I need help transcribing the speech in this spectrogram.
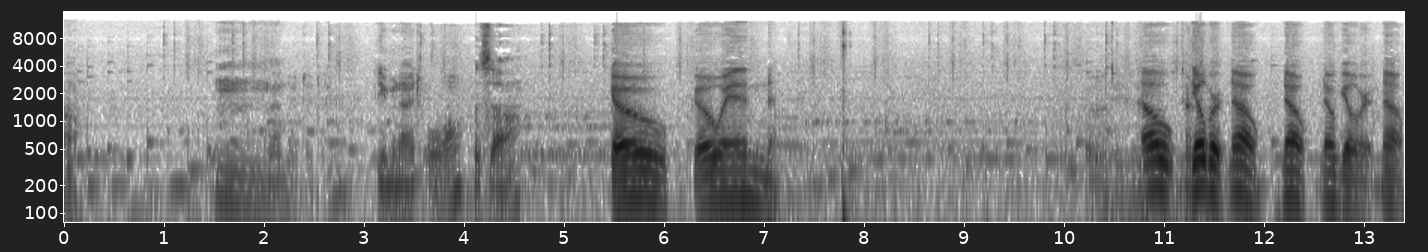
Oh. Mm, no, no, no. Demonite ore. Huzzah. Go. Go in. No, Don't- Gilbert, no. No, no, Gilbert, no.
